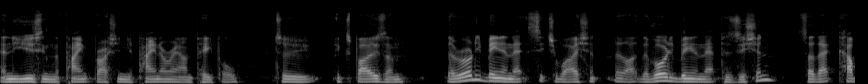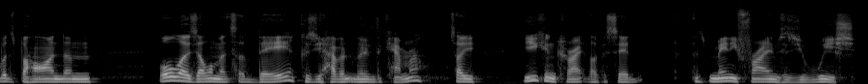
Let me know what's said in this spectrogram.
and you're using the paintbrush and you paint around people to expose them, they've already been in that situation, like they've already been in that position. So that cupboard's behind them. All those elements are there because you haven't moved the camera. So you, you can create, like I said, as many frames as you wish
